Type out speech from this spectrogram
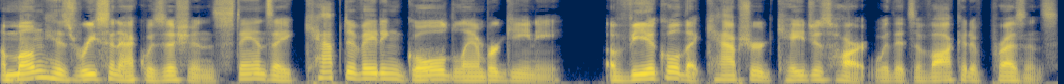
Among his recent acquisitions stands a captivating gold Lamborghini, a vehicle that captured Cage's heart with its evocative presence,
